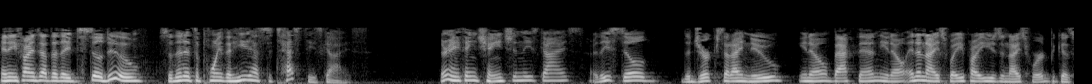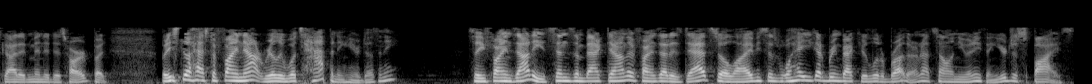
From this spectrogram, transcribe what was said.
and he finds out that they still do. So then it's a point that he has to test these guys. Is there anything changed in these guys? Are these still the jerks that I knew, you know, back then, you know, in a nice way. He probably used a nice word because God admitted his heart, but but he still has to find out really what's happening here, doesn't he? So he finds out, he sends them back down there, finds out his dad's still alive. He says, "Well, hey, you got to bring back your little brother. I'm not selling you anything. You're just spies."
